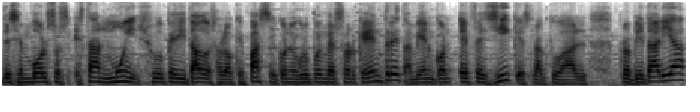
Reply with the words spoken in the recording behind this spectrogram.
desembolsos están muy supeditados a lo que pase con el grupo inversor que entre, también con FSG, que es la actual propietaria.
